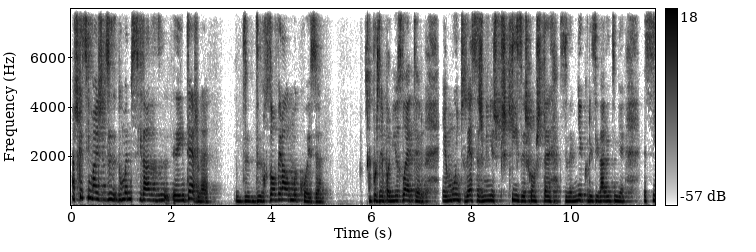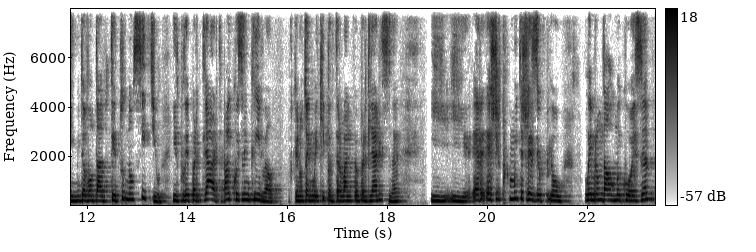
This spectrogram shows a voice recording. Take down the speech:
acho que assim mais de, de uma necessidade de, uh, interna de, de resolver alguma coisa por exemplo, a newsletter é muito dessas minhas pesquisas constantes, da minha curiosidade. Eu tinha, assim, muita vontade de ter tudo num sítio e de poder partilhar. Tipo, ai, coisa incrível. Porque eu não tenho uma equipa de trabalho para partilhar isso, né? E, e era, é giro porque muitas vezes eu, eu lembro-me de alguma coisa.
